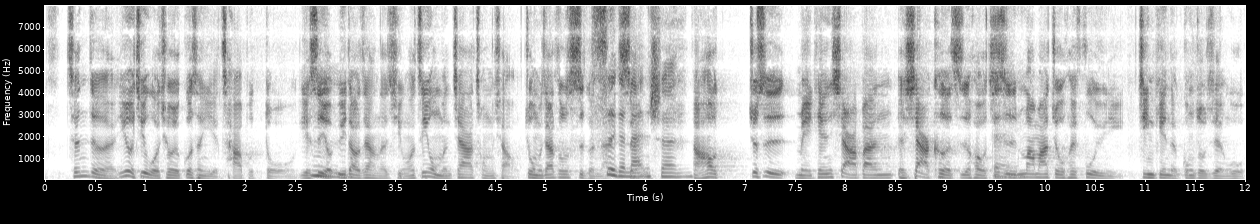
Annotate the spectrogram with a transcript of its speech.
子。真的，因为其实我求学过程也差不多，也是有遇到这样的情况。嗯、因为我们家从小就我们家都是四个男生，四个男生，然后就是每天下班呃下课之后，其实妈妈就会赋予你今天的工作任务：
